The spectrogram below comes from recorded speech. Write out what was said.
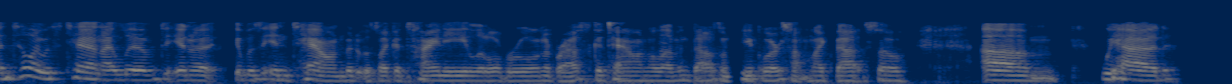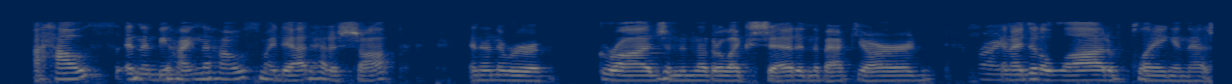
until I was 10 I lived in a it was in town but it was like a tiny little rural Nebraska town 11,000 people or something like that so um we had a house and then behind the house my dad had a shop and then there were a garage and another like shed in the backyard Right. and I did a lot of playing in that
